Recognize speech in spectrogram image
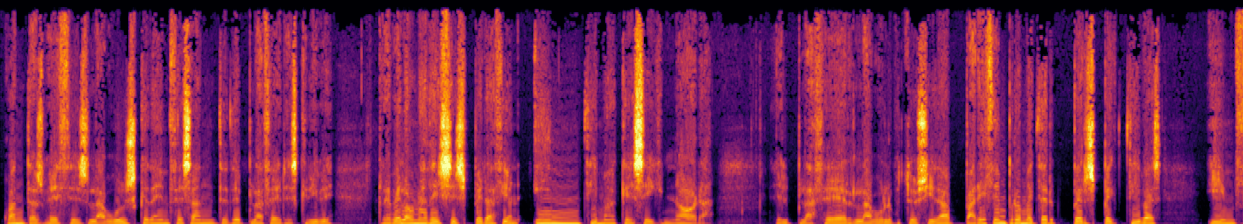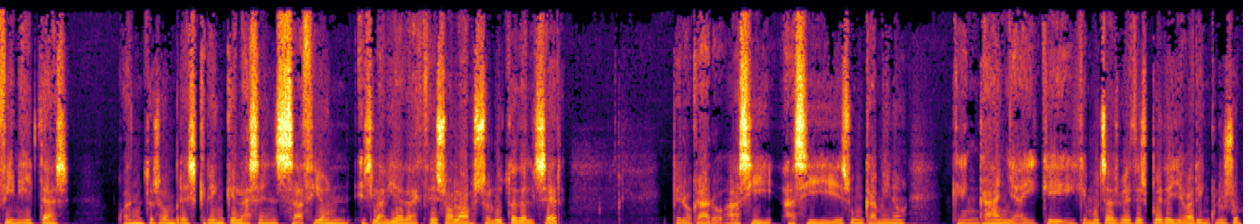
¿Cuántas veces la búsqueda incesante de placer, escribe, revela una desesperación íntima que se ignora? El placer, la voluptuosidad parecen prometer perspectivas infinitas, ¿Cuántos hombres creen que la sensación es la vía de acceso a lo absoluto del ser? Pero claro, así, así es un camino que engaña y que, y que muchas veces puede llevar incluso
